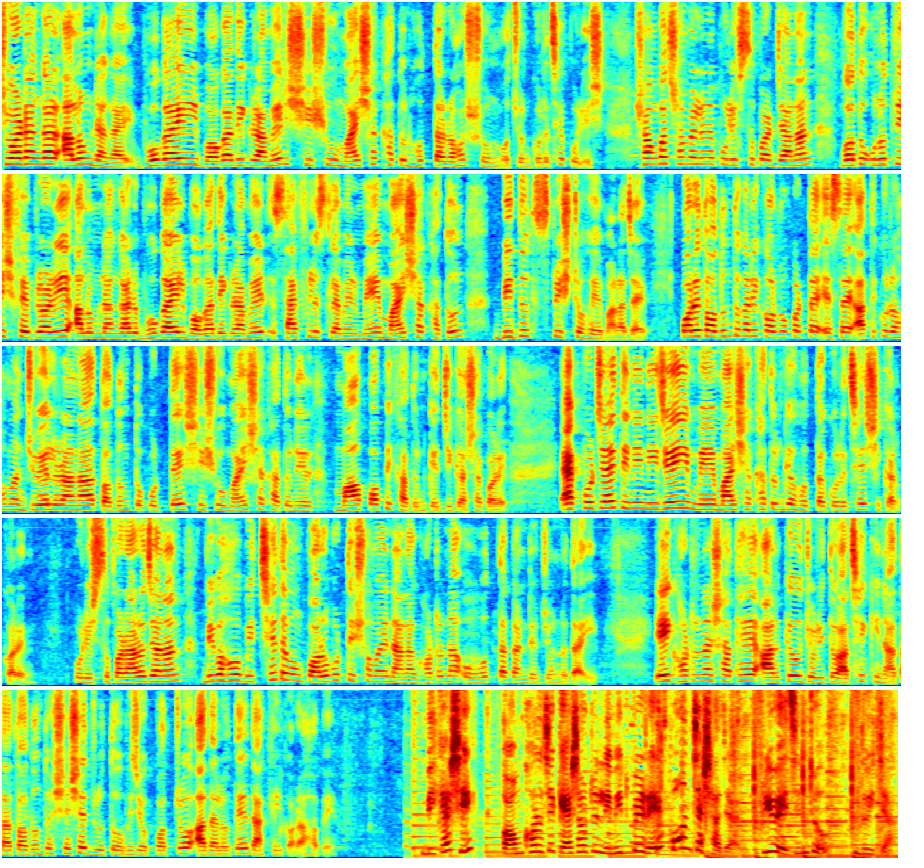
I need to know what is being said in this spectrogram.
চুয়াডাঙ্গার আলমডাঙ্গায় ভোগাইল বগাদি গ্রামের শিশু মাইশা খাতুন হত্যার রহস্য উন্মোচন করেছে পুলিশ। সংবাদ সম্মেলনে পুলিশ সুপার জানান, গত উনত্রিশ ফেব্রুয়ারি আলমডাঙ্গার ভোগাইল বগাদি গ্রামের সাইফুল ইসলামের মেয়ে মাইশা খাতুন বিদ্যুৎ স্পৃষ্ট হয়ে মারা যায়। পরে তদন্তকারী কর্মকর্তা এসআই আতিকুর রহমান, জুয়েল রানা তদন্ত করতে শিশু মাইশা খাতুনের মা পপি খাতুনকে জিজ্ঞাসা করে। এক পর্যায়ে তিনি নিজেই মেয়ে মাইশা খাতুনকে হত্যা করেছে, স্বীকার করেন। পুলিশ সুপার আরও জানান, বিবাহ বিচ্ছেদ এবং পরবর্তী সময়ে নানা ঘটনা ও হত্যাকাণ্ডের জন্য দায়ী। এই ঘটনার সাথে আর কেউ জড়িত আছে কিনা তা তদন্ত শেষে দ্রুত অভিযোগপত্র আদালতে দাখিল করা হবে। বিকাশে কম খরচে ক্যাশ আউটের লিমিট বেড়ে পঞ্চাশ হাজার। প্রিয় এজেন্টও দুইটা।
